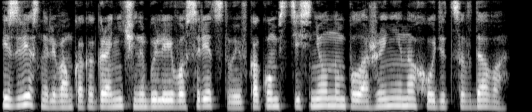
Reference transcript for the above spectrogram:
Известно ли вам, как ограничены были его средства и в каком стесненном положении находится вдова?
